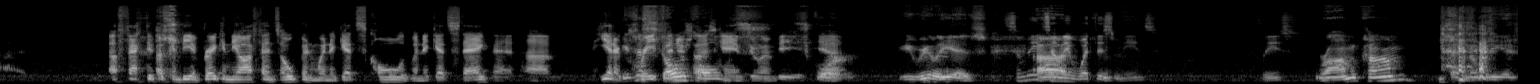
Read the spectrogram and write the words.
uh, effective he can be at breaking the offense open when it gets cold, when it gets stagnant. Um, he had a He's great a finish last cold game to Embiid. scorer. Yeah. He really is. Somebody tell Uh, me what this means, please. Rom com that nobody has.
